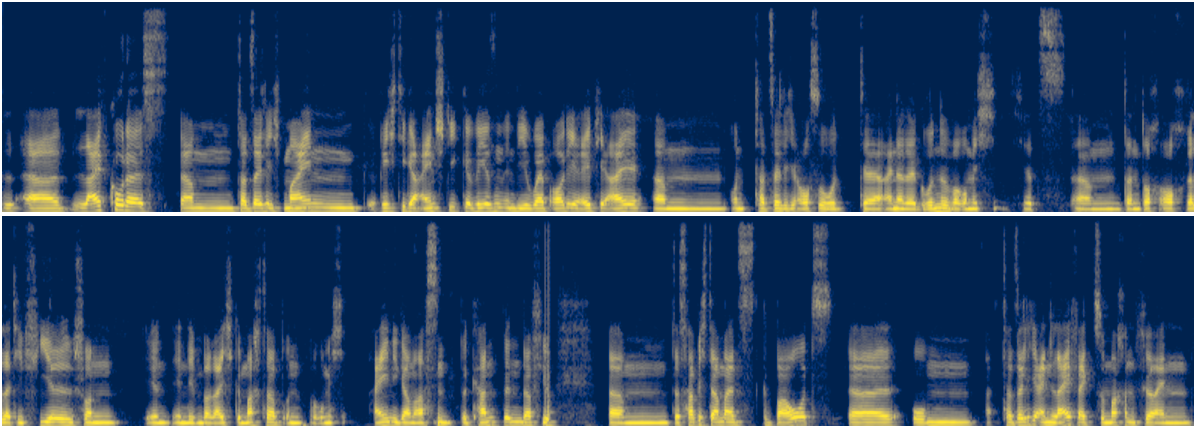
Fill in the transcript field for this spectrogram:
Äh, Livecoder ist ähm, tatsächlich mein richtiger Einstieg gewesen in die Web Audio API ähm, und tatsächlich auch so der, einer der Gründe, warum ich jetzt ähm, dann doch auch relativ viel schon in, in dem Bereich gemacht habe und warum ich einigermaßen bekannt bin dafür. Ähm, das habe ich damals gebaut, äh, um tatsächlich einen Live-Act zu machen für, ein,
